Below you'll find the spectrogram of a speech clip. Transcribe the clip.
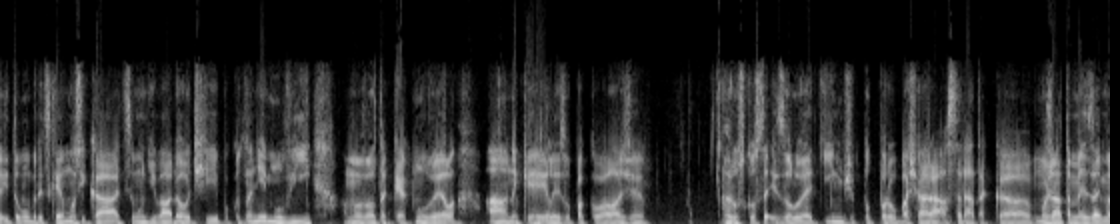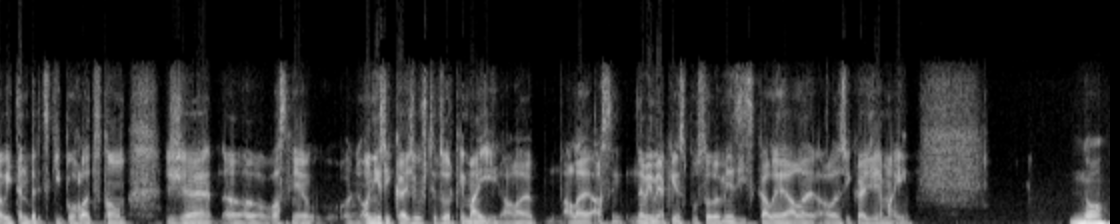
i tomu britskému říká, ať se mu dívá do očí, pokud na něj mluví a mluvil tak, jak mluvil a Nikki Haley zopakovala, že Rusko se izoluje tím, že podporou Bašára Asada. Tak uh, možná tam je zajímavý ten britský pohled v tom, že uh, vlastně oni říkají, že už ty vzorky mají, ale, ale asi nevím, jakým způsobem je získali, ale, ale říkají, že je mají. Uh, No,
